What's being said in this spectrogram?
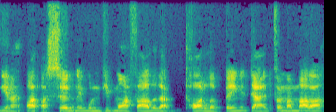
you know, I, I, certainly wouldn't give my father that title of being a dad. For my mother,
